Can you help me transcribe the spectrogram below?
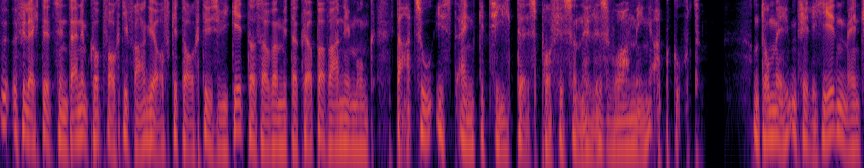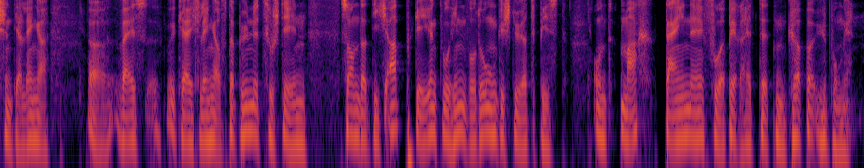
äh, vielleicht jetzt in deinem Kopf auch die Frage aufgetaucht ist, wie geht das aber mit der Körperwahrnehmung? Dazu ist ein gezieltes professionelles Warming-up gut. Und darum empfehle ich jeden Menschen, der länger äh, weiß, gleich länger auf der Bühne zu stehen, sonder dich ab, geh irgendwo hin, wo du ungestört bist und mach deine vorbereiteten Körperübungen.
